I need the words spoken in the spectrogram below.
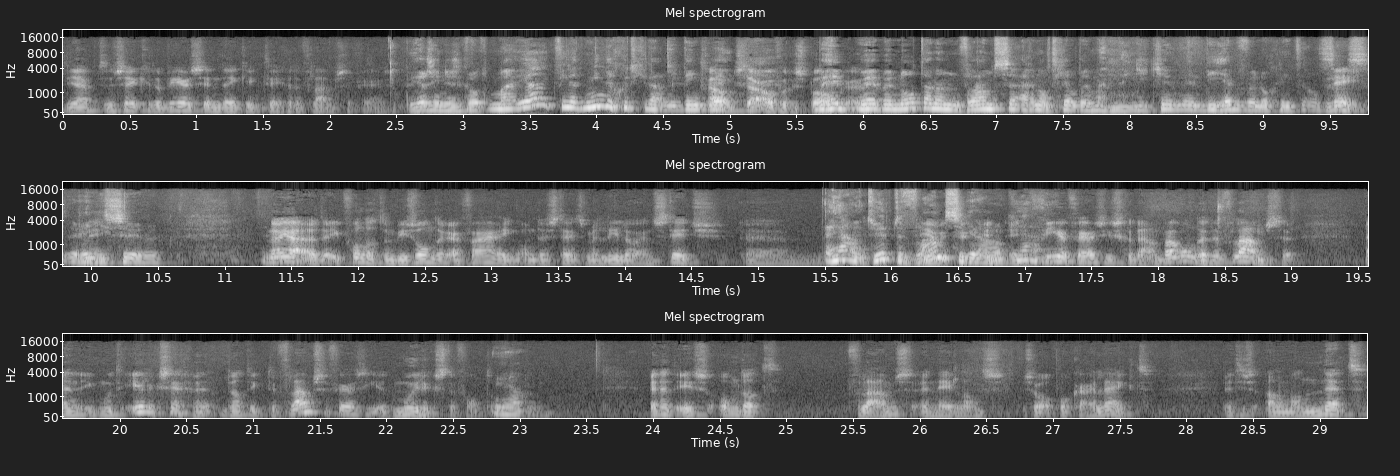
je hebt een zekere weerzin, denk ik, tegen de Vlaamse versie. Weerzin is groot, maar ja, ik vind het minder goed gedaan. Ik denk, wij, Trouwens, daarover wij, gesproken. hebben- wij hebben nood aan een Vlaamse Arnold Gelderman, denk ik. En, en die hebben we nog niet als, Nee, als regisseur. Nou ja, ik vond het een bijzondere ervaring om destijds met Lilo en Stitch. En ja, want u hebt de Vlaamse gedaan in, in Ja. vier versies gedaan, waaronder de Vlaamse. En ik moet eerlijk zeggen dat ik de Vlaamse versie het moeilijkste vond om Ja. te doen. En dat is omdat Vlaams en Nederlands zo op elkaar lijkt. Het is allemaal net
